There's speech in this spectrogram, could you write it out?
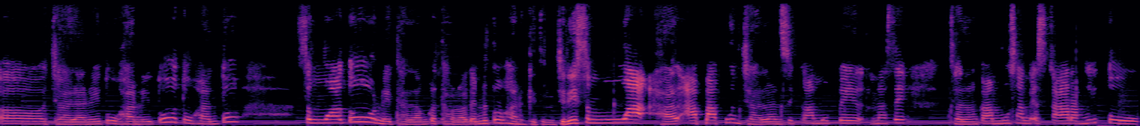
uh, jalani Tuhan itu Tuhan tuh semua tuh nih dalam kedaulatan Tuhan gitu loh. Jadi semua hal apa pun jalan sih kamu masih jalan kamu sampai sekarang itu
